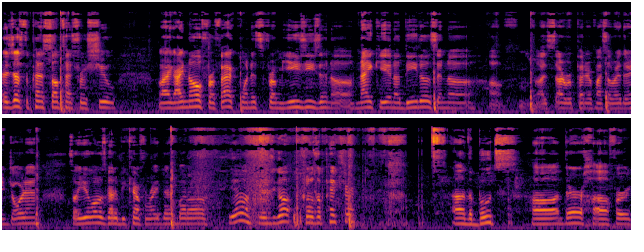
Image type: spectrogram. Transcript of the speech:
It just depends sometimes for a shoe. Like I know for a fact when it's from Yeezys and uh, Nike and Adidas and uh, uh, I started repeating myself right there in Jordan. So you always got to be careful right there. But uh, yeah, there you go. Close up picture. Uh, the boots, uh, they're uh, for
